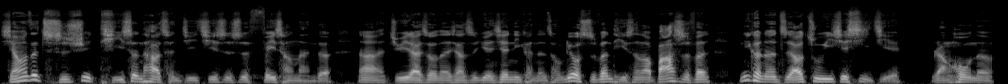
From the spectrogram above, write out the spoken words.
想要再持续提升他的成绩，其实是非常难的。那举例来说呢，像是原先你可能从六十分提升到八十分，你可能只要注意一些细节，然后呢，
